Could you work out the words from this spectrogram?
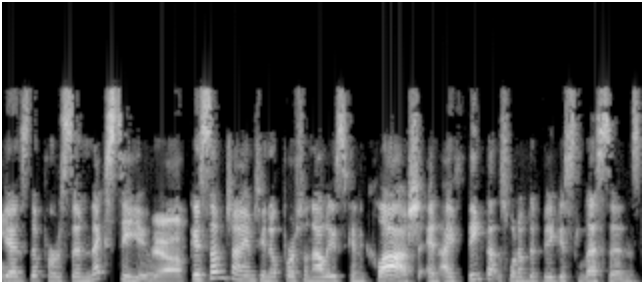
against the person next to you. yeah. Because sometimes, you know, personalities can clash. And I think that's one of the biggest lessons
